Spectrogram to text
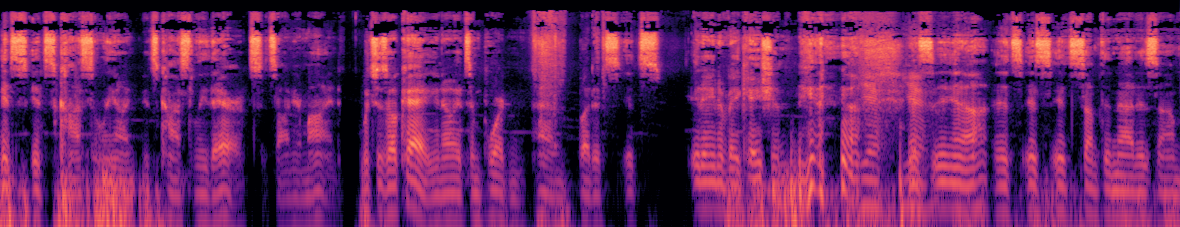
it's it's constantly on it's constantly there. It's it's on your mind which is okay you know it's important. Um, but it's it's it ain't a vacation. Yeah. Yeah. it's you know it's it's it's something that is um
